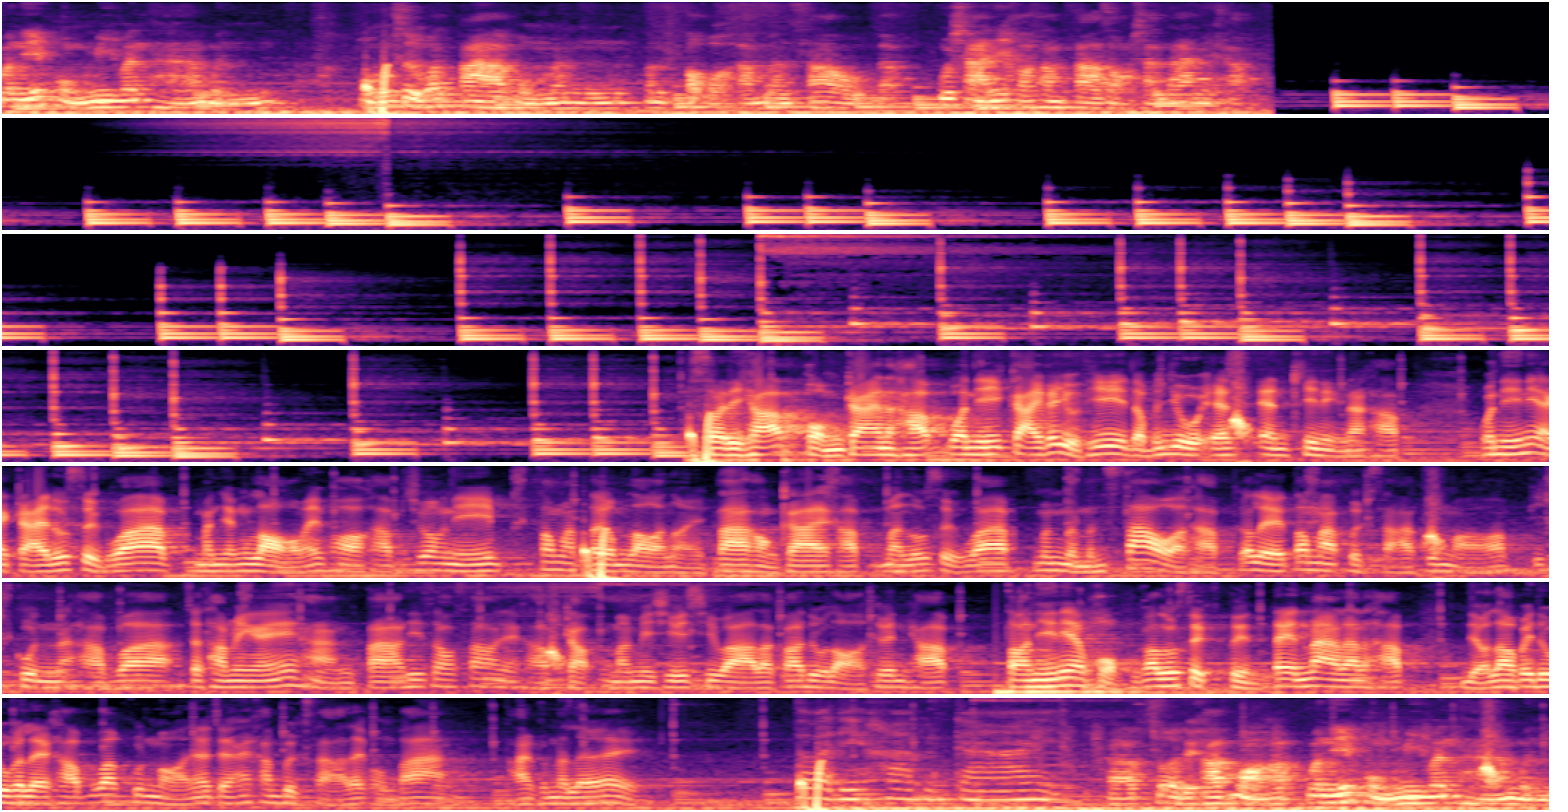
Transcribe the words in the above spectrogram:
วันนี้ผมมีปัญหาเหมือน ผมรู้สึกว่าตาผมมันมันตกอะครับ มันเศร้าแบบผู้ชายที่เขาทำตาสองชั้นได้ไหมครับ สวัสดีครับ ผมกายนะครับ วันนี้กายก็อยู่ที่ WSN Clinic นะครับ วันนี้เนี่ยกายรู้สึกว่ามันยังหล่อไม่พอครับ ช่วงนี้ต้องมาเติมหล่อหน่อยตาของกายครับ มันรู้สึกว่ามันเหมือนมันเศร้าอะครับ ก็เลยต้องมาปรึกษาคุณหมอพิกุลนะครับ ว่าจะทำยังไงให้ห่างตาที่เศร้าๆเนี่ยครับกลับมามีชีวิตชีวาแล้วก็ดูหล่อขึ้นครับ ตอนนี้เนี่ยผมก็รู้สึกตื่นเต้นมากแล้วนะครับ เดี๋ยวเราไปดูกันเลยครับว่าคุณหมอเนี่ยจะให้คำปรึกษาอะไรผมบ้างตามกันมาเลย สวัสดีค่ะคุณกาย ครับ สวัสดีครับหมอครับ วันนี้ผมมีปัญหาเหมือน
